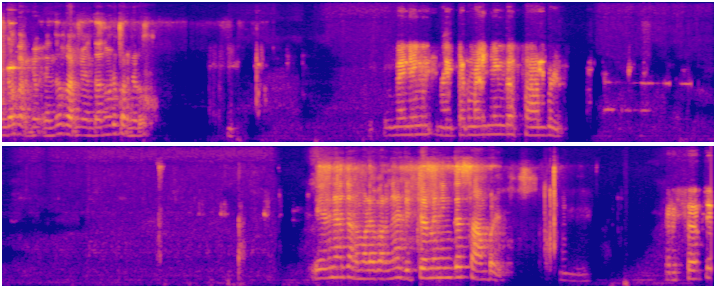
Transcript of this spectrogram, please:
എന്തോ പറഞ്ഞു എന്തോ പറഞ്ഞു എന്താന്നോട് പറഞ്ഞോളൂ. ഡിറ്റർമൈനിങ് ദ സാമ്പിൾ. ഏതിനകത്താണ് മോളെ പറഞ്ഞത് ഡിറ്റർമിനിങ് ദ സാമ്പിൾ റിസർച്ച്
